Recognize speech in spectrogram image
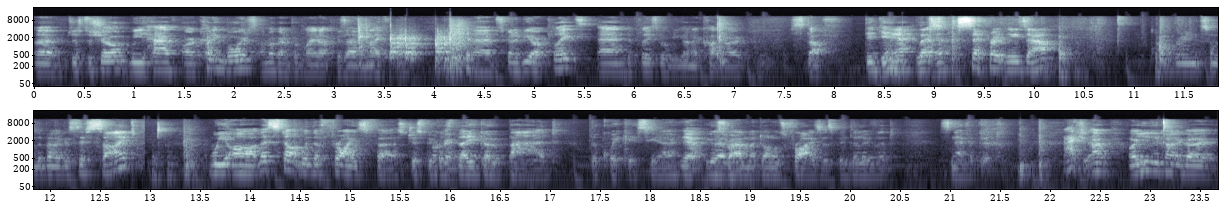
uh, just to show, we have our cutting boards. I'm not going to put mine up because I have a knife. Uh, it's going to be our plate and the place where we're going to cut our stuff. Dig in. Yeah, let's separate these out. Bring some of the burgers this side. We are, let's start with the fries first, just because Okay. they go bad the quickest, you know? Yeah, You ever right. had McDonald's fries that's been delivered? It's never good. Actually, I'm, are you the kind of guy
